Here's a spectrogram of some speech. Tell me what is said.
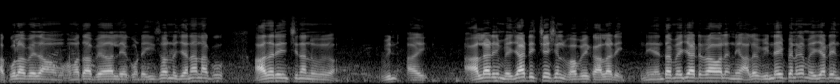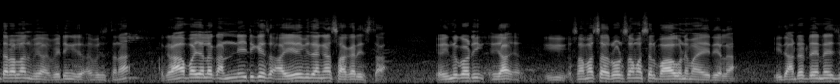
ఆ కుల భేద మత భేదాలు లేకుండా ఈసారి జనం నాకు ఆదరించి నన్ను విన్ ఆల్రెడీ మెజార్టీ ఇచ్చేసాను పబ్లిక్ ఆల్రెడీ. నేను ఎంత మెజార్టీ రావాలి? నేను అలా విన్ అయిపోయినా మెజార్టీ ఎంత రావాలని వెయిటింగ్ ఇస్తున్నా గ్రామ ప్రజలకు అన్నిటికీ ఏ విధంగా సహకరిస్తా. ఎందుకంటే ఈ సమస్య రోడ్ సమస్యలు బాగున్నాయి మా ఏరియాలో. ఇది అండర్ డ్రైనేజ్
